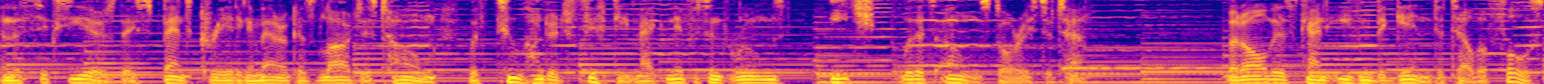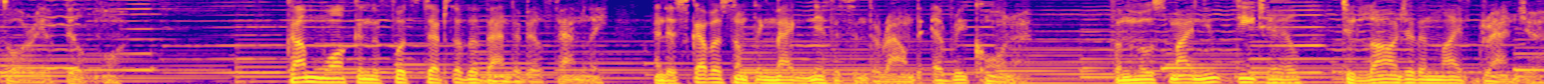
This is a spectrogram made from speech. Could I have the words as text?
and the six years they spent creating America's largest home with 250 magnificent rooms, each with its own stories to tell. But all this can't even begin to tell the full story of Biltmore. Come walk in the footsteps of the Vanderbilt family and discover something magnificent around every corner, from the most minute detail to larger than life grandeur.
